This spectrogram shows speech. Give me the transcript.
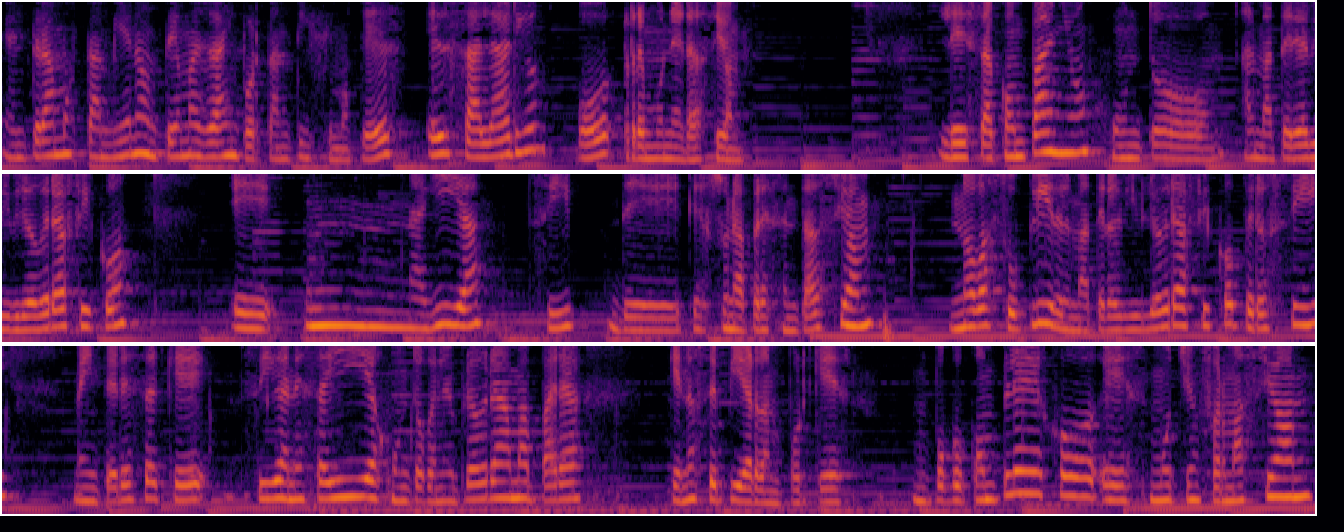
entramos también a un tema ya importantísimo, que es el salario o remuneración. Les acompaño junto al material bibliográfico eh, una guía, ¿sí? que es una presentación. No va a suplir el material bibliográfico, pero sí me interesa que sigan esa guía junto con el programa para que no se pierdan, porque es un poco complejo, es mucha información.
